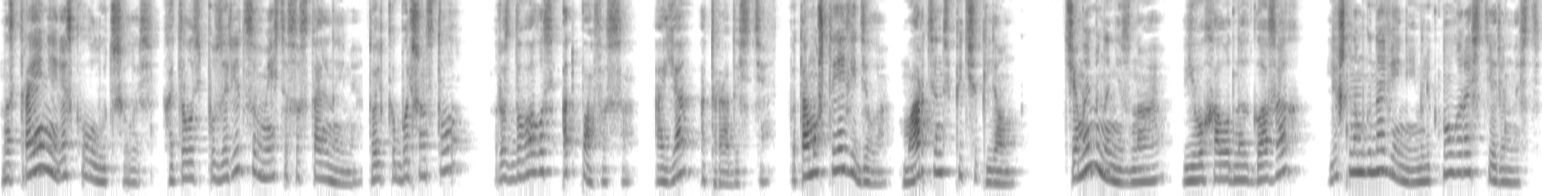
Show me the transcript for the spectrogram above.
Настроение резко улучшилось. Хотелось пузыриться вместе с остальными. Только большинство раздувалось от пафоса, а я от радости. Потому что я видела, Мартин впечатлен. Чем именно, не знаю. В его холодных глазах лишь на мгновение мелькнула растерянность.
